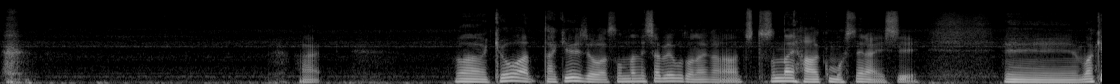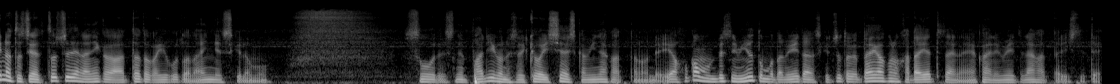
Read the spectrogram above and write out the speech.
はい。まあ今日は他球場はそんなに喋ることないかな。ちょっとそんなに把握もしてないし。えー、まあ昨日と違って途中で何かがあったとかいうことはないんですけども。そうですね、パ・リーグの人は今日1試合しか見なかったので、いや、他も別に見ようと思ったら見れたんですけど、ちょっと大学の課題やってたりなんやかんや見れてなかったりしてて、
